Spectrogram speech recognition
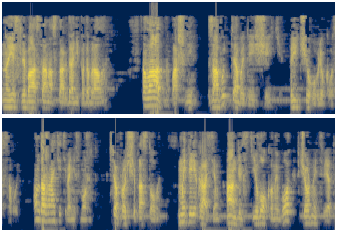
Но если бы Аса нас тогда не подобрала... Ладно, пошли. Забудь ты об этой ищейке. Ричо увлек его за собой. Он даже найти тебя не сможет. Все проще простого. Мы перекрасим ангельские локоны Бо в черный цвет,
